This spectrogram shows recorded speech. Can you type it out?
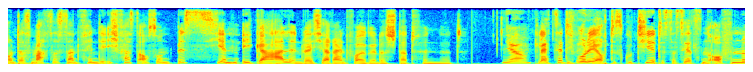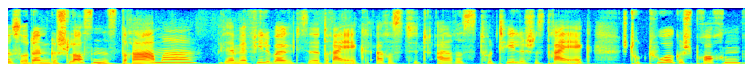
und das macht es dann, finde ich, fast auch so ein bisschen egal, in welcher Reihenfolge das stattfindet. Ja. Gleichzeitig wurde ja auch diskutiert, ist das jetzt ein offenes oder ein geschlossenes Drama? Wir haben ja viel über diese Dreieck, Aristot aristotelisches Dreieck, Struktur gesprochen.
